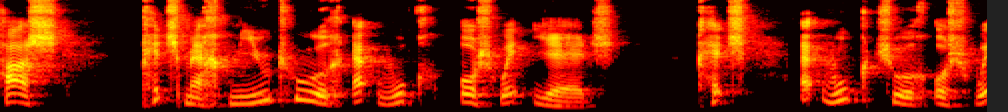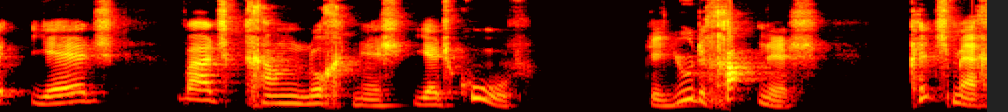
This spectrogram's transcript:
Kash kitch mech miw tŵr et wuk ush wit jej. Kitch et wuk tŵr ush wit jej. Vaj krang noch nes jej kuf. De jude grap nish. Cytmech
